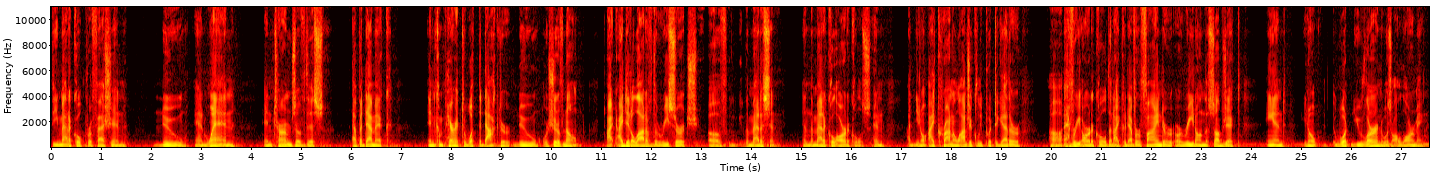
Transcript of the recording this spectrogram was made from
the medical profession knew and when in terms of this epidemic and compare it to what the doctor knew or should have known. I, I did a lot of the research of the medicine and the medical articles, and I, you know, I chronologically put together uh, every article that I could ever find or, or read on the subject, and you know, what you learned was alarming.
